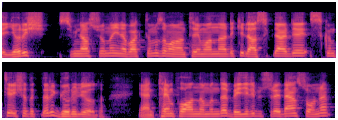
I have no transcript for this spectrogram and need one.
yarış simülasyonuna yine baktığımız zaman antrenmanlardaki lastiklerde sıkıntı yaşadıkları görülüyordu. Yani tempo anlamında belirli bir süreden sonra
